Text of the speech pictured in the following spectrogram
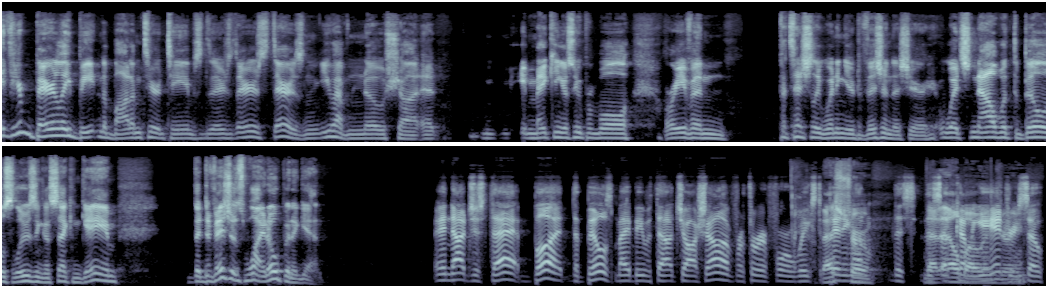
if you're barely beating the bottom tier teams, there's there's there's you have no shot at making a Super Bowl or even potentially winning your division this year. Which now with the Bills losing a second game, the division's wide open again. And not just that, but the Bills may be without Josh Allen for three or four weeks, depending on true. this That this upcoming injury. injury. So,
